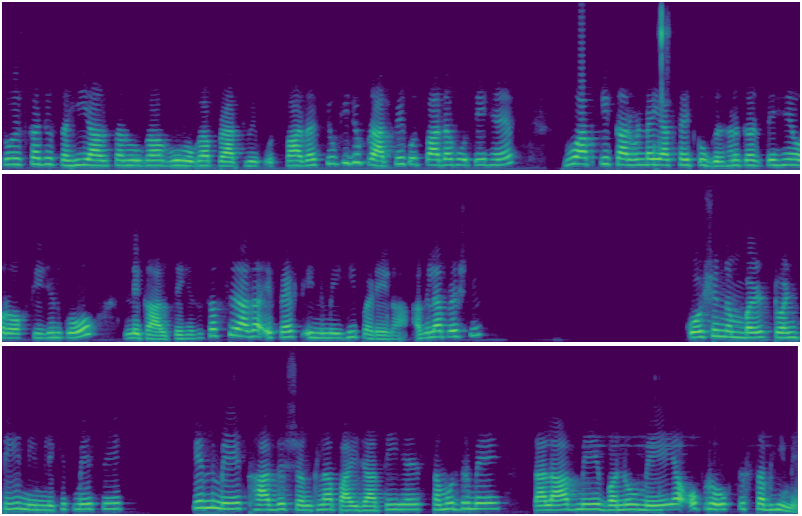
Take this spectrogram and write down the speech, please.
तो इसका जो सही आंसर होगा, वो होगा प्राथमिक उत्पादक, क्योंकि जो प्राथमिक उत्पादक होते हैं, वो आपके कार्बन डाइऑक्साइड को ग्रहण करते हैं और ऑक्सीजन को निकालते हैं। तो सबसे ज़्यादा इफ़ेक्ट इनमें ही पड़ेगा। अगला प्रश्न। क्वेश्चन नंबर ट्वेंटी निम्नलिखित में से, किन में खाद्य श्रृंखला पाई जाती है? समुद्र में, तालाब में, वनों में या उपरोक्त सभी में?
